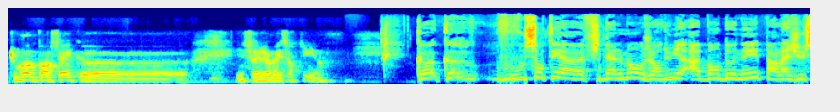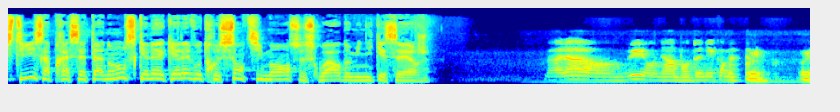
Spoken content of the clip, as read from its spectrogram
Tout le monde pensait qu'il ne serait jamais sorti. Hein. vous vous sentez euh, finalement aujourd'hui abandonné par la justice après cette annonce? Quel est, quel est votre sentiment ce soir, Dominique et Serge? Bah Là, oui, on est abandonné quand même. Oui, oui.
